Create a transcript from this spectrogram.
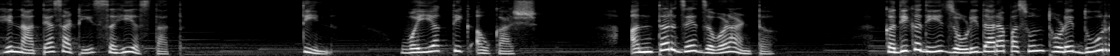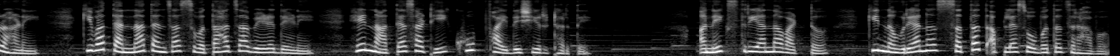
हे नात्यासाठी सही असतात. तीन. वैयक्तिक अवकाश. अंतर जे जवळ आणतं कधीकधी जोडीदारापासून थोडे दूर राहणे किंवा त्यांना त्यांचा स्वतःचा वेळ देणे हे नात्यासाठी खूप फायदेशीर ठरते. अनेक स्त्रियांना वाटतं की नवऱ्यानं सतत आपल्यासोबतच राहावं.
